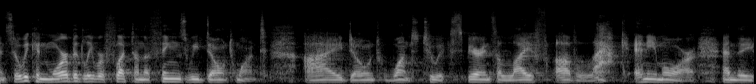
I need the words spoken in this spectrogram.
And so we can morbidly reflect on the things we don't want. I don't want to experience a life of lack anymore. And the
